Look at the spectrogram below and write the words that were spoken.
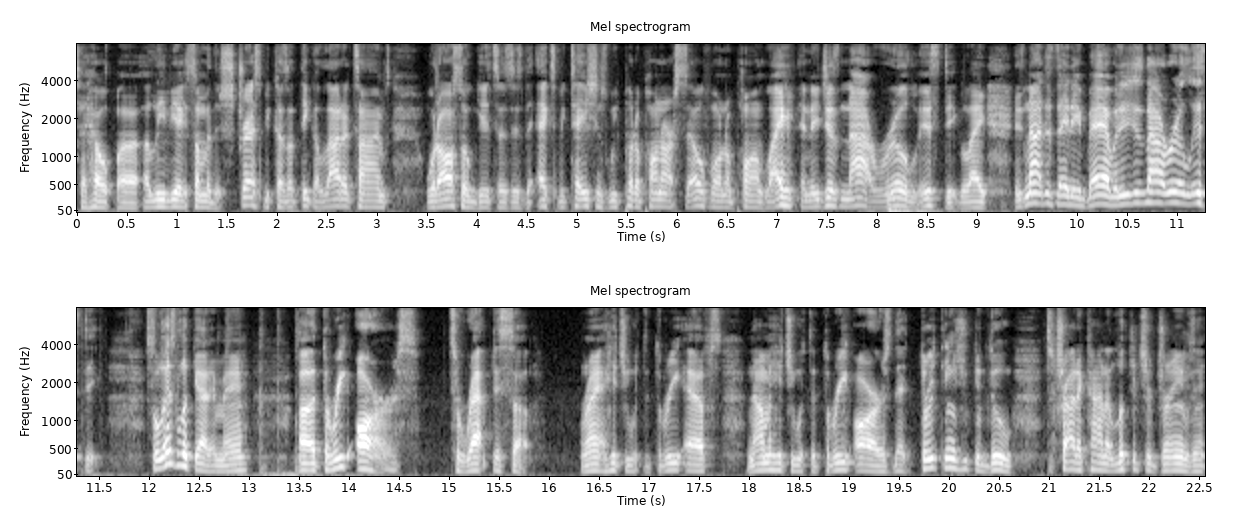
to help uh, alleviate some of the stress because I think a lot of times what also gets us is the expectations we put upon ourselves and upon life, and they're just not realistic. Like it's not to say they bad, but it's just not realistic. So let's look at it, man. Uh, three R's to wrap this up. Right, I hit you with the three F's. Now I'm gonna hit you with the three R's. That three things you can do to try to kind of look at your dreams and,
